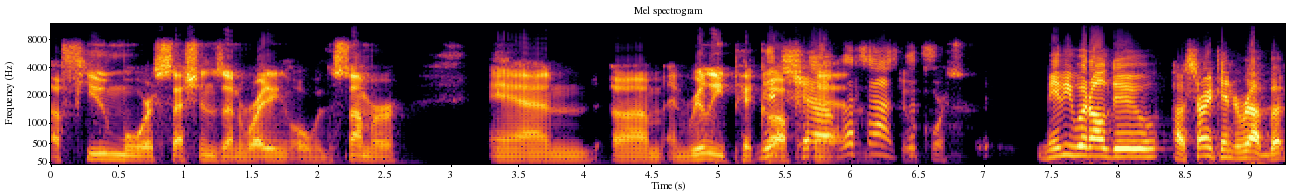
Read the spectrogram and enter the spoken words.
a few more sessions on writing over the summer, and um, and really pick Mitch, up uh, and let's ask- do a let's- course. Maybe what I'll do, uh, sorry to interrupt, but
